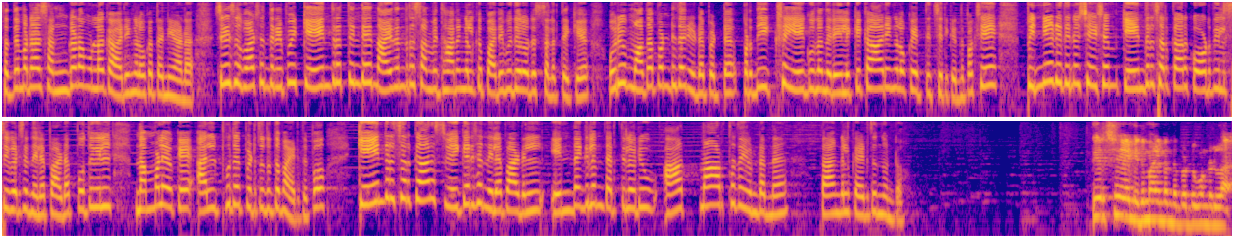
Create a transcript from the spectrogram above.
സത്യം പറഞ്ഞാൽ സങ്കടമുള്ള കാര്യങ്ങളൊക്കെ തന്നെയാണ്. ശ്രീ സുഭാഷ് ചന്ദ്രൻ ഇപ്പോൾ ഈ കേന്ദ്രത്തിന്റെ നയതന്ത്ര സംവിധാനങ്ങൾക്ക് പരിമിതിയുള്ള ഒരു സ്ഥലത്തേക്ക് ഒരു മതപണ്ഡിതൻ ഇടപെട്ട് പ്രതീക്ഷയേകുന്ന നിലയിലേക്ക് കാര്യങ്ങളൊക്കെ എത്തിച്ചിരിക്കുന്നു. പക്ഷേ പിന്നീട് ഇതിനുശേഷം കേന്ദ്ര സർക്കാർ കോടതിയിൽ സ്വീകരിച്ച നിലപാട് പൊതുവിൽ നമ്മളെയൊക്കെ അത്ഭുതപ്പെടുത്തുന്നതുമായിരുന്നു. ഇപ്പോൾ കേന്ദ്ര സർക്കാർ സ്വീകരിച്ച നിലപാടിൽ എന്തെങ്കിലും തരത്തിലൊരു ആത്മാർത്ഥതയുണ്ടെന്ന് താങ്കൾ കരുതുന്നുണ്ടോ? തീർച്ചയായും ഇതുമായി ബന്ധപ്പെട്ടുകൊണ്ടുള്ള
